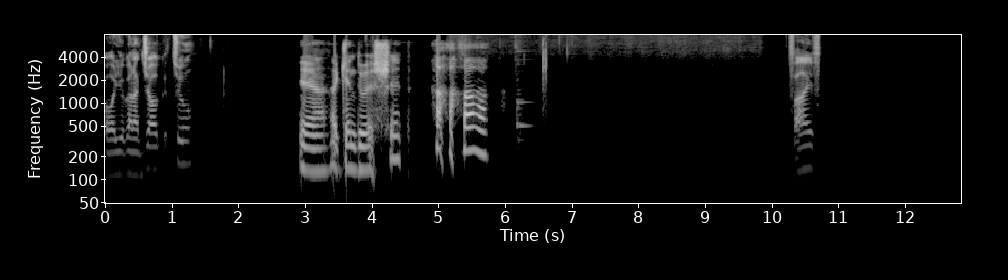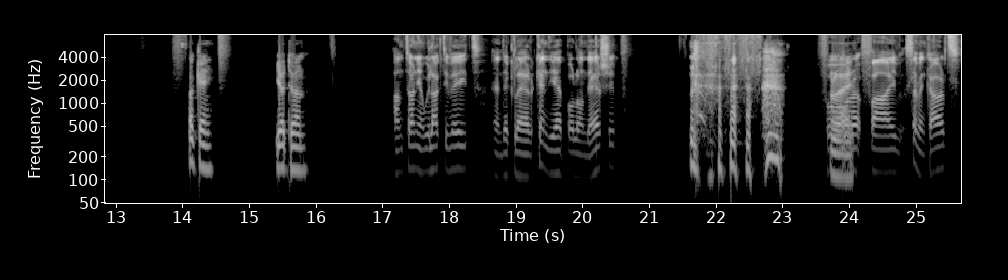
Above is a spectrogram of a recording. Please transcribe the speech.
or you're gonna jog two. Yeah, I can do a shit. Ha ha ha. Five. Okay. Your turn. Antonia will activate and declare candy apple on the airship. Four, Right. five, seven cards.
